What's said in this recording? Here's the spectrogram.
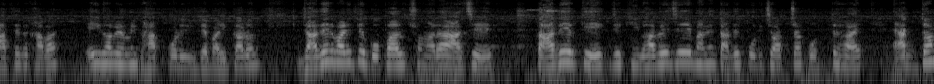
রাতের খাবার এইভাবে আমি ভাগ করে দিতে পারি। কারণ যাদের বাড়িতে গোপাল সোনারা আছে, তাদেরকে যে কীভাবে যে মানে তাদের পরিচর্যা করতে হয় একদম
